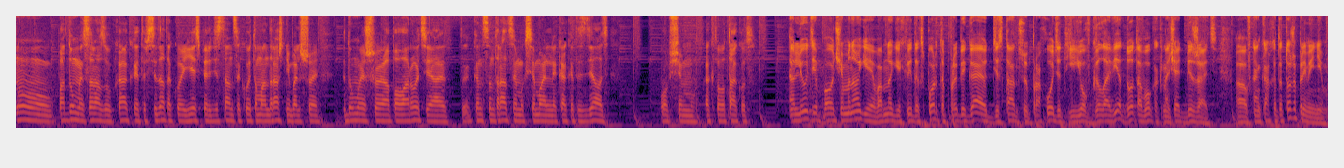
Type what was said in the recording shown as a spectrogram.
Ну, подумай сразу, как это всегда такое есть перед дистанцией какой-то мандраж небольшой. Ты думаешь э, о повороте, о т- концентрации максимальной, как это сделать. В общем, как-то вот так вот. Люди, очень многие, во многих видах спорта пробегают дистанцию, проходят ее в голове до того, как начать бежать. А В коньках это тоже применимо?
